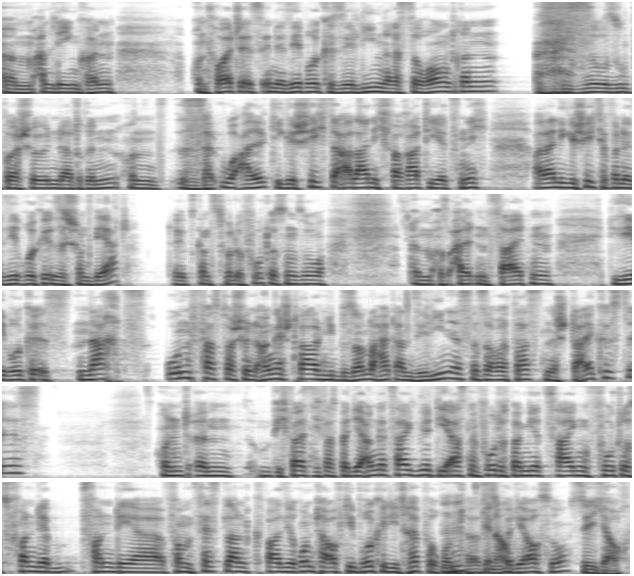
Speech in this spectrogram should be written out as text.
ähm, anlegen können. Und heute ist in der Seebrücke Selin ein Restaurant drin. so super schön da drin. Und es ist halt uralt. Die Geschichte allein, ich verrate die jetzt nicht. Allein die Geschichte von der Seebrücke ist es schon wert. Da gibt's ganz tolle Fotos und so ähm, aus alten Zeiten. Die Seebrücke ist nachts unfassbar schön angestrahlt. Und die Besonderheit an Selin ist, dass auch das eine Steilküste ist. Und ähm, ich weiß nicht, was bei dir angezeigt wird. Die ersten Fotos bei mir zeigen Fotos von der, von der, vom Festland quasi runter auf die Brücke, die Treppe runter. Ist das bei dir auch so? Sehe ich auch.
